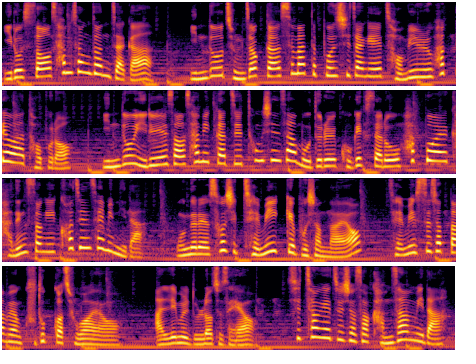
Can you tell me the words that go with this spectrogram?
이로써 삼성전자가 인도 중저가 스마트폰 시장의 점유율 확대와 더불어 인도 1위에서 3위까지 통신사 모두를 고객사로 확보할 가능성이 커진 셈입니다. 오늘의 소식 재미있게 보셨나요? 재미있으셨다면 구독과 좋아요, 알림을 눌러주세요. 시청해주셔서 감사합니다.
